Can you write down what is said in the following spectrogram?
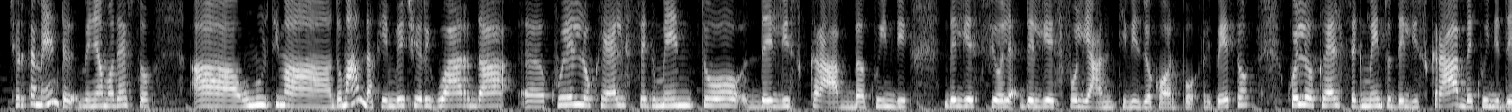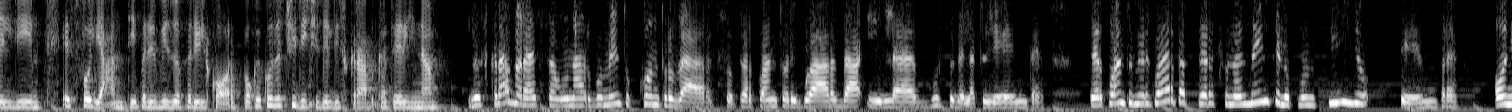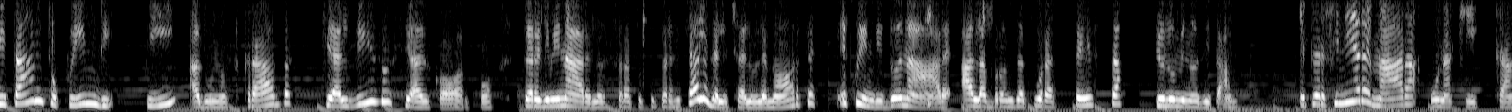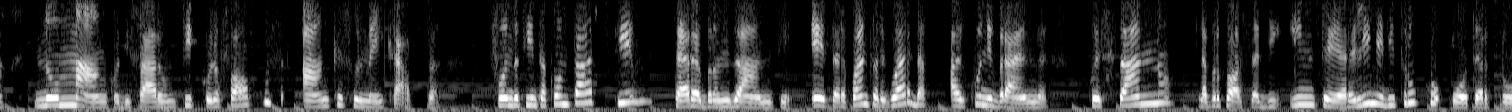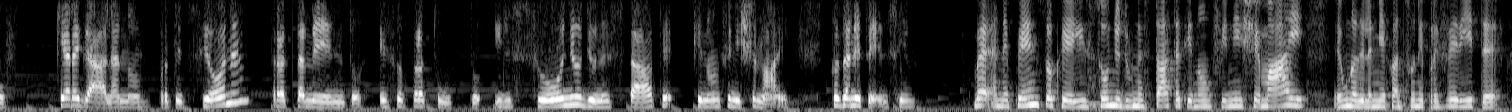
Certamente, veniamo adesso a un'ultima domanda che invece riguarda eh, quello che è il segmento degli scrub, quindi degli, esfoli- degli esfolianti viso e corpo, ripeto, quello che è il segmento degli scrub e quindi degli esfolianti per il viso e per il corpo. Che cosa ci dici degli scrub, Caterina? Lo scrub resta un argomento controverso per quanto riguarda il gusto della cliente. Per quanto mi riguarda, personalmente lo consiglio sempre Ogni tanto quindi sì ad uno scrub sia al viso sia al corpo per eliminare lo strato superficiale delle cellule morte e quindi donare alla bronzatura stessa più luminosità. E per finire, Mara, una chicca. Non manco di fare un piccolo focus anche sul make-up. Fondotinta compatti, terre abbronzanti e per quanto riguarda alcuni brand quest'anno la proposta di intere linee di trucco waterproof che regalano protezione, trattamento e soprattutto il sogno di un'estate che non finisce mai. Cosa ne pensi? Beh, ne penso che il sogno di un'estate che non finisce mai è una delle mie canzoni preferite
